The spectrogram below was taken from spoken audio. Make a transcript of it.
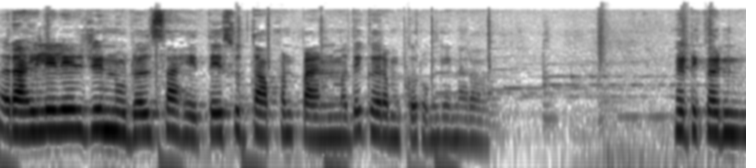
राहिलेले जे नूडल्स आहे ते सुद्धा आपण पॅनमध्ये गरम करून घेणार आहोत. या ठिकाणी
